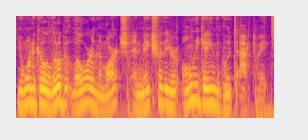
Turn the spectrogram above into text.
you'll want to go a little bit lower in the march and make sure that you're only getting the glute to activate.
